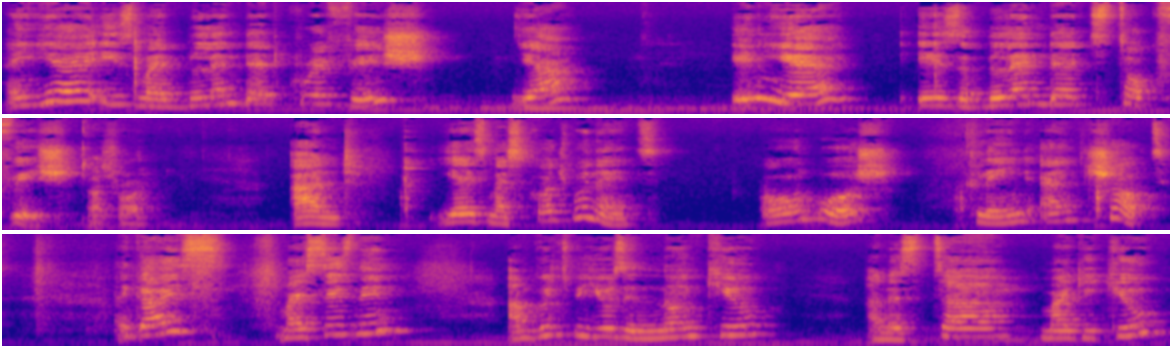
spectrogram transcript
And here is my blended crayfish. Yeah. In here is a blended stockfish. That's right. And here's my scotch bonnet. All washed, cleaned, and chopped. And guys, my seasoning, I'm going to be using Knorr cube and a star Maggi cube.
